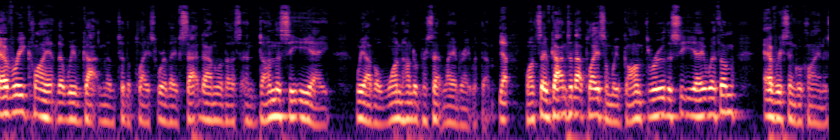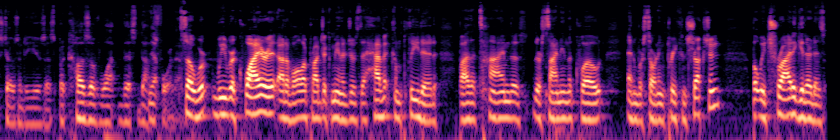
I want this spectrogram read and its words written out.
every client that we've gotten them to the place where they've sat down with us and done the CEA, we have a 100% land rate with them. Yep. Once they've gotten to that place and we've gone through the CEA with them, every single client has chosen to use us because of what this does for them. So we're, we require it out of all our project managers to have it completed by the time they're, they're signing the quote and we're starting pre-construction. But we try to get it as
